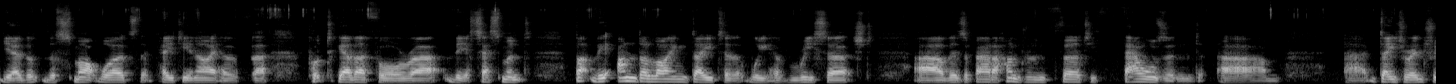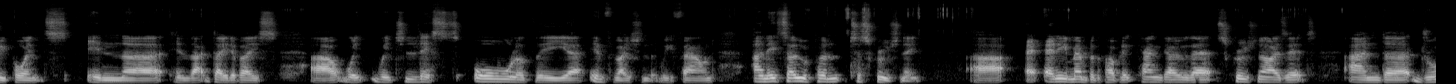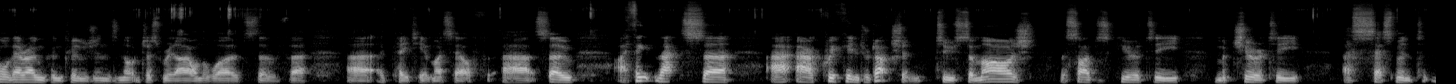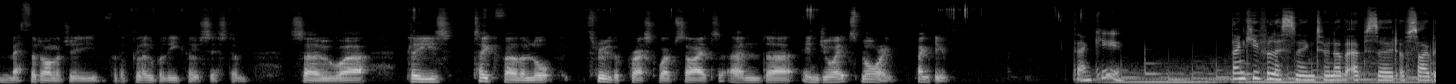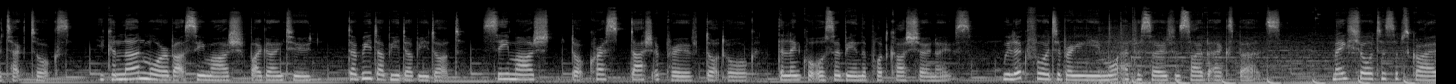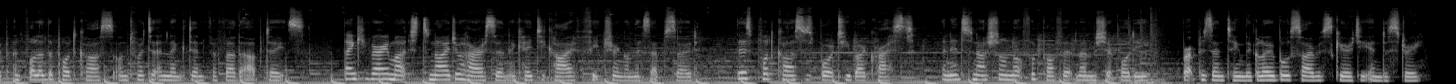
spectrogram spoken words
you know, the, the smart words that Katy and I have uh, put together for uh, the assessment, but the underlying data that we have researched. Uh, there's about 130,000 um, uh, data entry points in in that database, which, which, lists all of the information that we found and it's open to scrutiny. Uh, any member of the public can go there, scrutinise it, and uh, draw their own conclusions, not just rely on the words of uh, uh Katy and myself. Uh, so I think that's uh, our, our, quick introduction to CMAGE, the cybersecurity maturity assessment methodology for the global ecosystem. So please take a further look through the Crest website and uh, enjoy exploring. Thank you. Thank you. Thank you for listening to another episode of Cyber Tech Talks. You can learn more about CMAGE by going to www.cmage.crest-approved.org. The link will also be in the podcast show notes. We look forward to bringing you more episodes with cyber experts. Make sure to subscribe and follow the podcast on Twitter and LinkedIn for further updates. Thank you very much to Nigel Harrison and Katy Caie for featuring on this episode. This podcast is brought to you by Crest, an international not for profit membership body representing the global cybersecurity industry.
